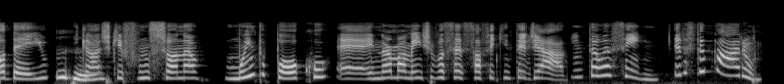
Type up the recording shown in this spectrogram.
odeio, uhum. que eu acho que funciona muito pouco é, e normalmente você só fica entediado. Então, assim, eles tentaram.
